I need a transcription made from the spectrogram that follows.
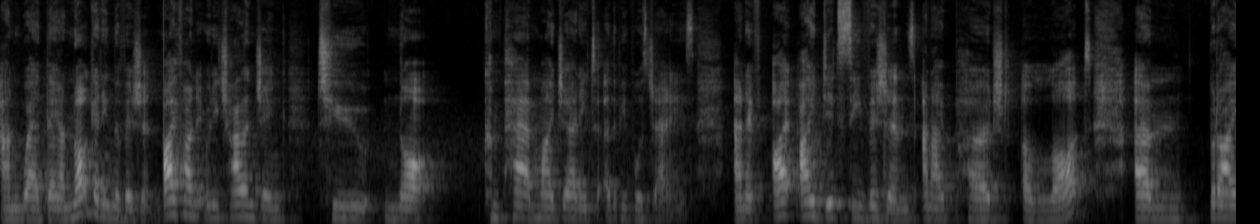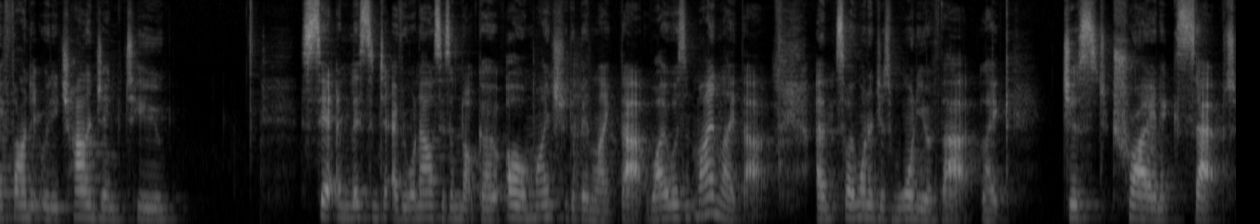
and where they are not getting the vision. I find it really challenging to not compare my journey to other people's journeys and if i i did see visions and i purged a lot um, but I found it really challenging to sit and listen to everyone else's and not go, oh, mine should have been like that. Why wasn't mine like that? Um, so I want to just warn you of that. Like, just try and accept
